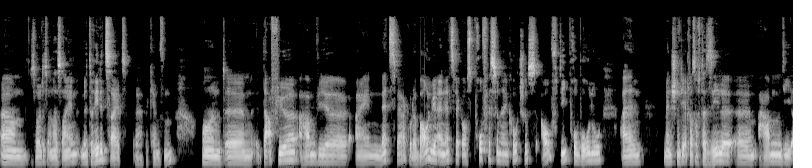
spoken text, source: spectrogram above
ähm, sollte es anders sein, mit Redezeit äh, bekämpfen. Und ähm, dafür haben wir ein Netzwerk oder bauen wir ein Netzwerk aus professionellen Coaches auf, die pro bono allen Menschen, die etwas auf der Seele ähm, haben, die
